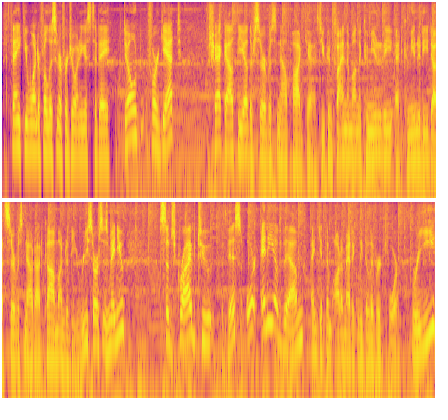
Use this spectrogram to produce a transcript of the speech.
Thank you, wonderful listener, for joining us today. Don't forget, check out the other ServiceNow podcasts. You can find them on the community at community.servicenow.com under the resources menu. Subscribe to this or any of them and get them automatically delivered for free.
